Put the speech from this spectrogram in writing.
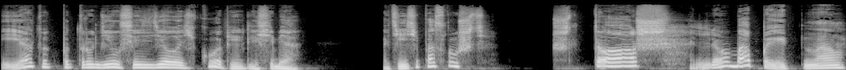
Я тут потрудился сделать копию для себя. Хотите послушать? Что ж, любопытно.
